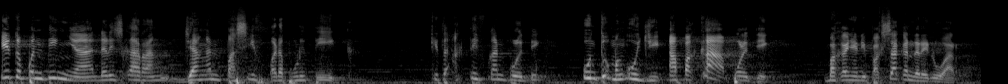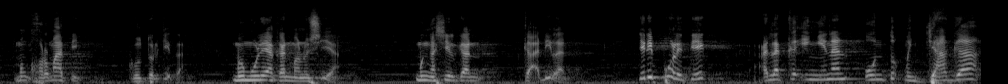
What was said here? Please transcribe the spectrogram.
Itu pentingnya dari sekarang jangan pasif pada politik. Kita aktifkan politik untuk menguji apakah politik bahkan yang dipaksakan dari luar menghormati kultur kita memuliakan manusia, menghasilkan keadilan. Jadi politik adalah keinginan untuk menjaga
